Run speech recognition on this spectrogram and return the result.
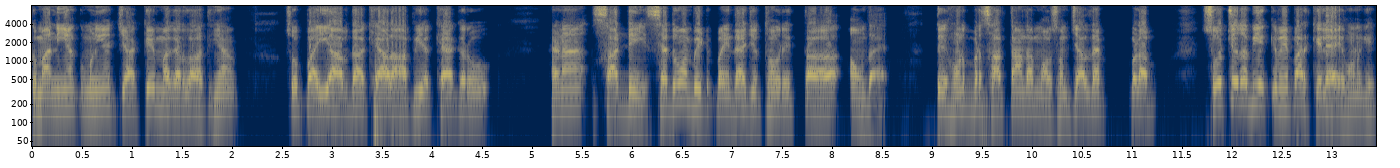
ਕਮਾਨੀਆਂ ਕਮੁਨੀਆਂ ਚੱਕ ਕੇ ਮਗਰ ਲਾਤੀਆਂ, ਸੋ ਭਾਈ ਆਪ ਦਾ ਖਿਆਲ ਆਪ ਹੀ ਰੱਖਿਆ ਕਰੋ ਹੈਨਾ ਸਾਡੇ ਸਿੱਧਵਾਂ ਬਿੱਟ ਪੈਂਦਾ ਜਿੱਥੋਂ ਰੇਤਾ ਆਉਂਦਾ ਹੈ। ਤੇ ਹੁਣ ਬਰਸਾਤਾਂ ਦਾ ਮੌਸਮ ਚੱਲਦਾ ਹੈ, ਬੜਾ ਸੋਚੋ ਤਾਂ ਵੀ ਇਹ ਕਿਵੇਂ ਭਰ ਕੇ ਲਿਆਏ ਹੋਣਗੇ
